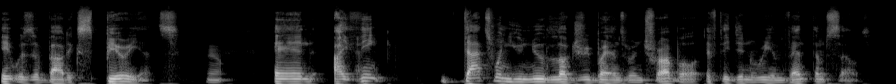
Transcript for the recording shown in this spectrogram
it was about experience. Yeah. And I think that's when you knew luxury brands were in trouble if they didn't reinvent themselves.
